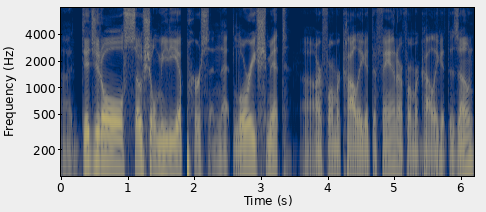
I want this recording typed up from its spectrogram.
uh, digital social media person that Lori Schmidt, uh, our former colleague at the Fan, our former colleague at the Zone,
